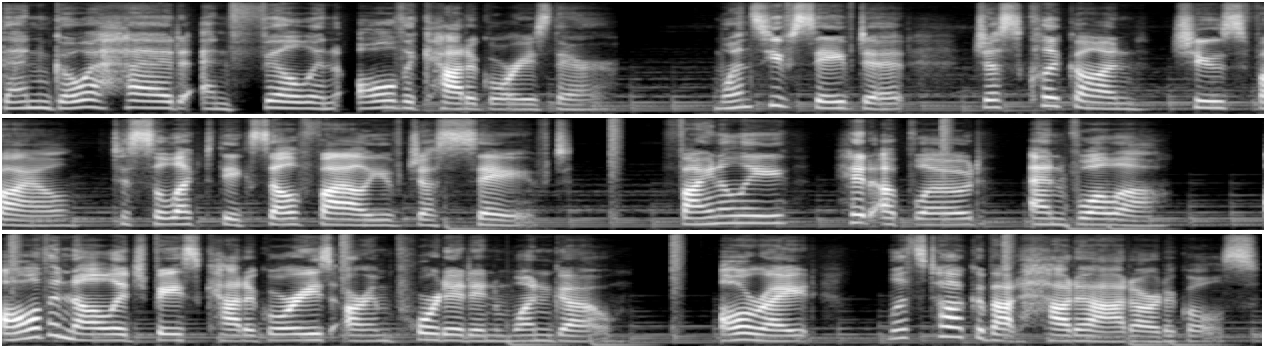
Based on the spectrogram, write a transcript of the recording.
then go ahead and fill in all the categories there. Once you've saved it, just click on Choose File to select the Excel file you've just saved. Finally, hit Upload, and voila! All the knowledge base categories are imported in one go. All right, let's talk about how to add articles.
